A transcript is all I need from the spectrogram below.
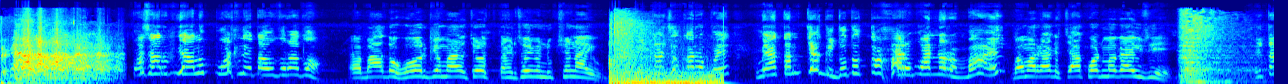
પચાસ રૂપિયા આલો પોસ્ટ લેતા આવતો રહેતો આ બા તો સો રૂપિયા મારે ચલો ત્રણસો રૂપિયા નુકસાન આવ્યું. તો શું કરો ભાઈ? મેં તને ક્યાં કીધું તો કે હારું નો રમવા હે? બા મારા કાકા ચા ખોટ મગાવ્યું છે. એ તો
